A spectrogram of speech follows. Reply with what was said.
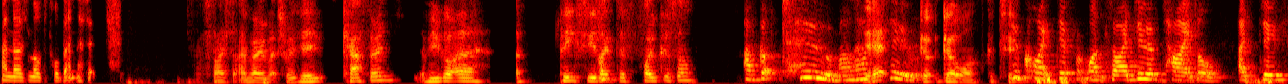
and there's multiple benefits. That's nice. I'm very much with you. Catherine, have you got a, a piece you'd like to focus on? I've got two. I'll have yeah, two. Go, go on. Two. two. quite different ones. So I do have tidal. I do.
